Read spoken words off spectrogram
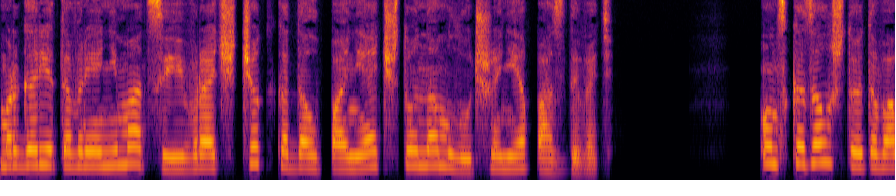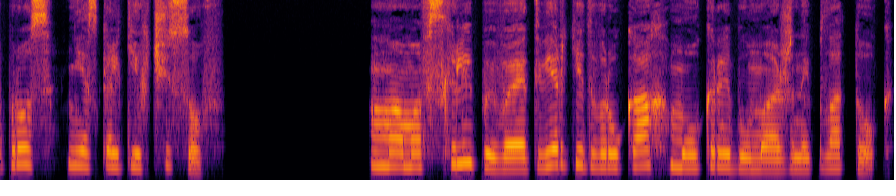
Маргарета в реанимации, и врач четко дал понять, что нам лучше не опаздывать. Он сказал, что это вопрос нескольких часов. Мама всхлипывает, вертит в руках мокрый бумажный платок.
